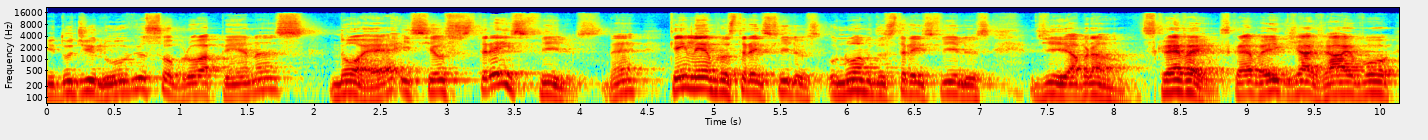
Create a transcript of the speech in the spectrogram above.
e do dilúvio sobrou apenas Noé e seus três filhos, né? Quem lembra os três filhos, o nome dos três filhos de Abraão? Escreve aí, escreve aí que já já eu vou,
